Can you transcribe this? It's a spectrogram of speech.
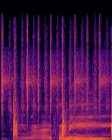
It's a new life for me.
